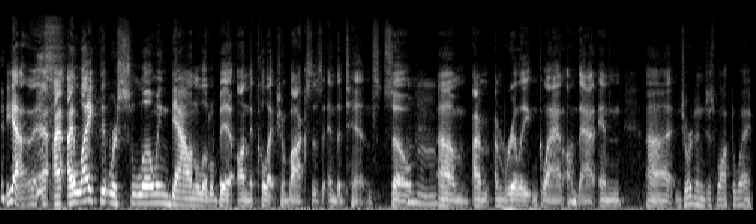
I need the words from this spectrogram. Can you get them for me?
Yeah, I, I like that we're slowing down a little bit on the collection boxes and the tins. So Mm-hmm. um, I'm I'm really glad on that. And uh, Jordan just walked away.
